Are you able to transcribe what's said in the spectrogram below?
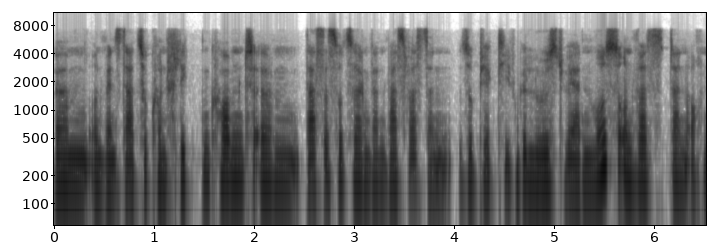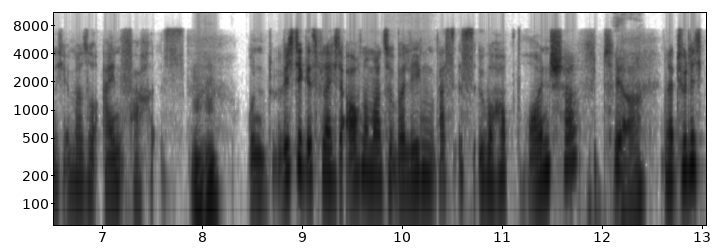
Ähm, und wenn es da zu Konflikten kommt, ähm, das ist sozusagen dann was, was dann subjektiv gelöst werden muss und was dann auch nicht immer so einfach ist. Mhm. Und wichtig ist vielleicht auch nochmal zu überlegen, was ist überhaupt Freundschaft? Ja. Natürlich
